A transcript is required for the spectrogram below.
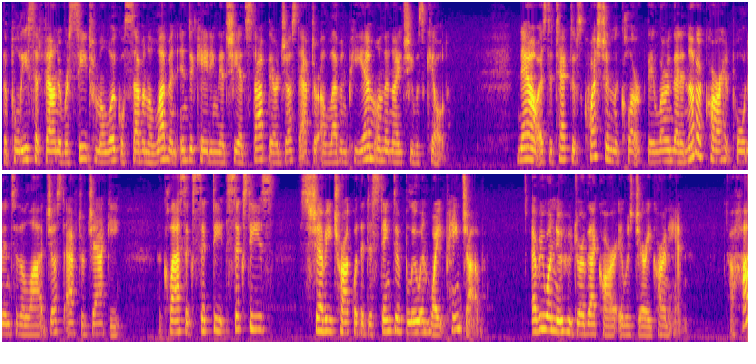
the police had found a receipt from a local 7-Eleven indicating that she had stopped there just after 11 p.m. on the night she was killed. Now, as detectives questioned the clerk, they learned that another car had pulled into the lot just after Jackie, a classic 60s Chevy truck with a distinctive blue and white paint job. Everyone knew who drove that car. It was Jerry Carnahan. Aha!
